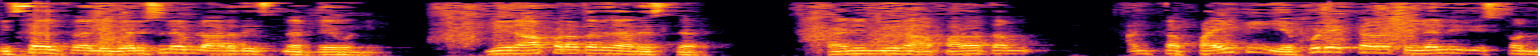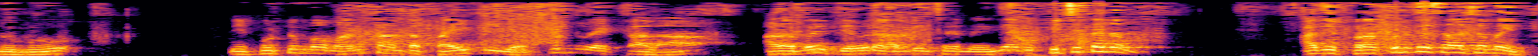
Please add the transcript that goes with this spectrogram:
ఇస్రాయల్ పల్లి వెరుసలేంలో ఆరాధిస్తున్నారు దేవుణ్ణి. మీరు ఆ పర్వతం మీద ఆరాధిస్తారు. కానీ మీరు ఆ పర్వతం అంత పైకి ఎప్పుడు ఎక్కాలో? పిల్లల్ని తీసుకొని నువ్వు నీ కుటుంబం అంతా అంత పైకి ఎప్పుడు నువ్వు ఎక్కాలా? అడబోయి దేవుని ఆరాధించడం ఏంది అది పిచ్చితనం. అది ప్రకృతి సహజమైంది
